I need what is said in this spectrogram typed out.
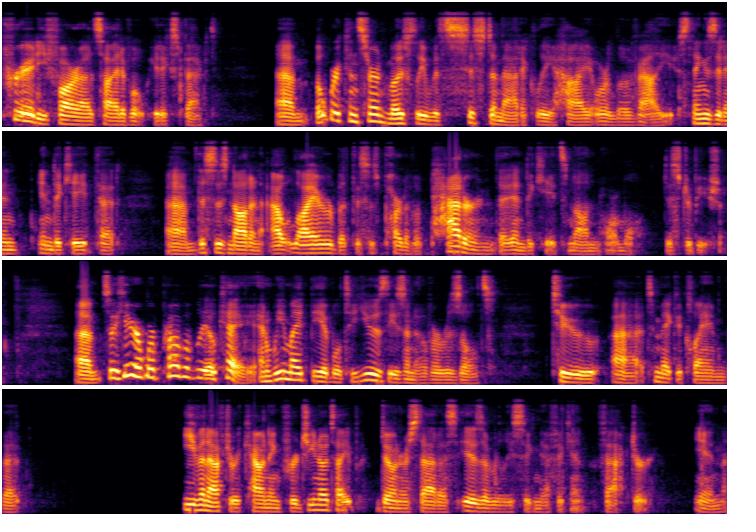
pretty far outside of what we'd expect. Um, but we're concerned mostly with systematically high or low values, things that in indicate that um, this is not an outlier, but this is part of a pattern that indicates non-normal distribution. Um, so here we're probably okay, and we might be able to use these ANOVA results to, uh, to make a claim that even after accounting for genotype, donor status is a really significant factor in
